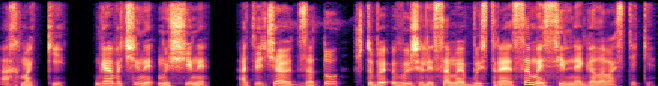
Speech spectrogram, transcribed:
Ах, Макки, гавачины-мужчины отвечают за то, чтобы выжили самые быстрые, самые сильные головастики.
